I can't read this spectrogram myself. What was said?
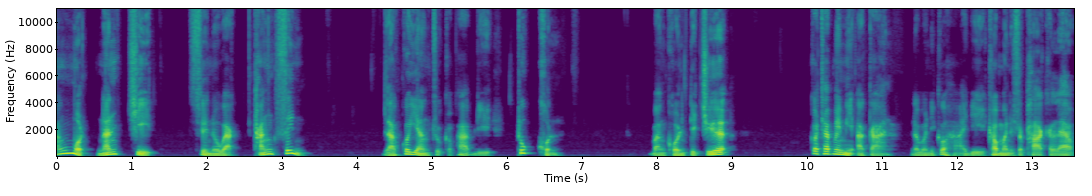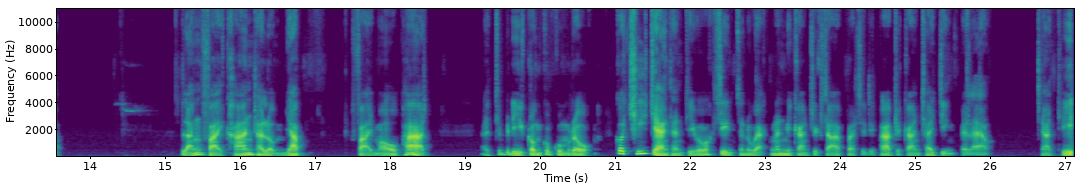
ทั้งหมดนั้นฉีดซีโนแวคทั้งสิ้น แล้วก็ยังสุขภาพดีทุกคน บางคนติดเชื้อ ก็แทบไม่มีอาการ แล้ววันนี้ก็หายดีเข้ามาในสภากันแล้ว หลังฝ่ายค้านถล่มยับ ฝ่ายหมอโอภาส อธิบดีกรมควบคุมโรค ก็ชี้แจงทันทีว่าวัคซีนซโนแวคนั้นมีการศึกษาประสิทธิภาพจากการใช้จริงไปแล้ว อาทิ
